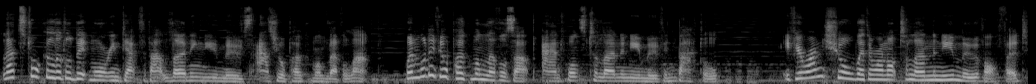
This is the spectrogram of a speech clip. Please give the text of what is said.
let's talk a little bit more in depth about learning new moves as your Pokemon level up. When one of your Pokemon levels up and wants to learn a new move in battle, if you're unsure whether or not to learn the new move offered,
